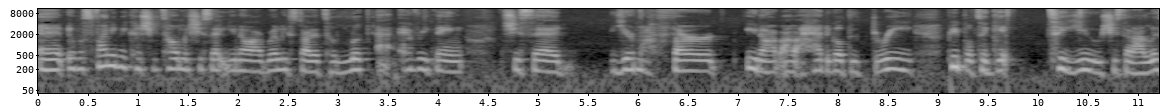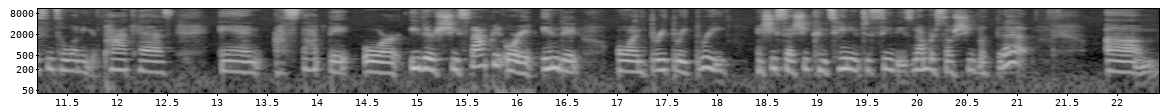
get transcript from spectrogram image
And it was funny because she told me, she said, you know, I really started to look at everything. She said, You're my third, you know, I, I had to go through three people to get to you. She said, I listened to one of your podcasts and I stopped it, or either she stopped it or it ended on 333. And she said she continued to see these numbers, so she looked it up. Um,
